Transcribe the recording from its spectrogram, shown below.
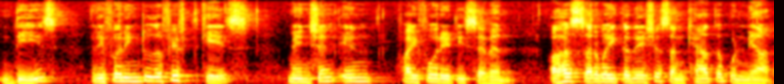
these, referring to the fifth case mentioned in 5487, ahas sarvaikadesha sankhyata punyat,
